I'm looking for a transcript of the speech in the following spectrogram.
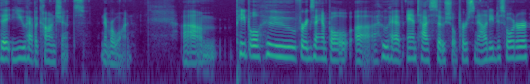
that you have a conscience. Number one, um, people who, for example, uh, who have antisocial personality disorder,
